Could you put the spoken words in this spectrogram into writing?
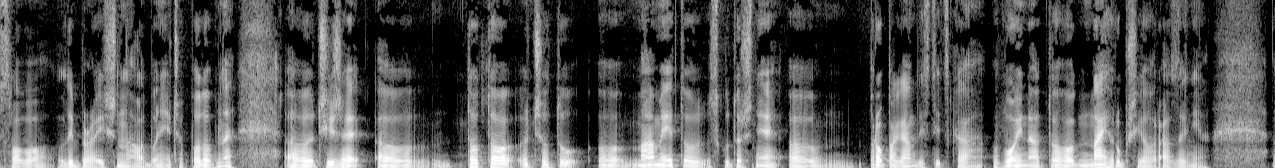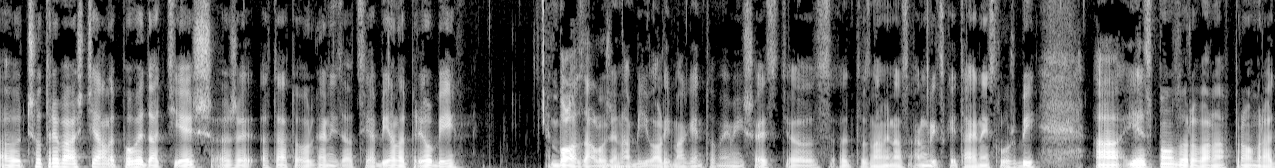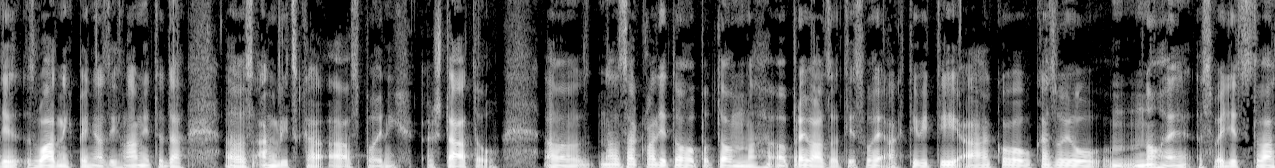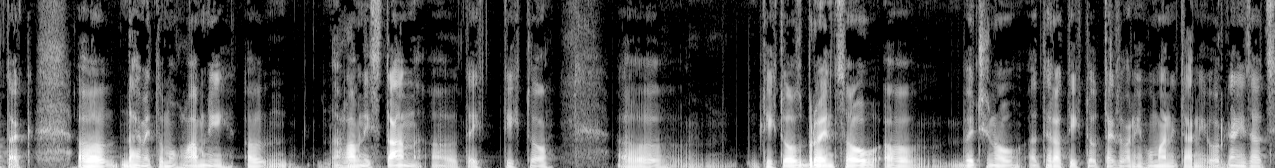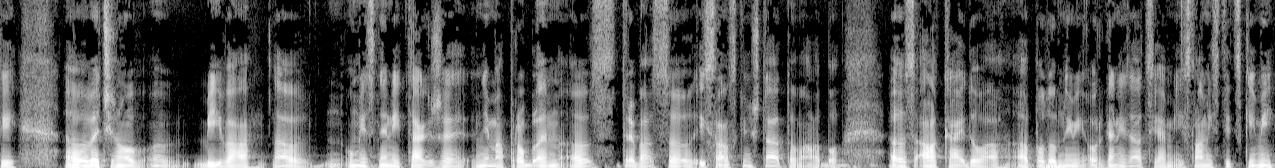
slovo liberation alebo niečo podobné. E, čiže toto, čo tu máme, je to skutočne propagandistická vojna toho najhrubšieho razenia. Čo treba ešte ale povedať tiež, že táto organizácia Biele prilby bola založená bývalým agentom MI6, e, to znamená z anglickej tajnej služby a je sponzorovaná v prvom rade z vládnych peňazí, hlavne teda z Anglicka a Spojených štátov. Na základe toho potom prevádza tie svoje aktivity a ako ukazujú mnohé svedectvá, tak dajme tomu hlavný, hlavný stan týchto týchto ozbrojencov, eh, väčšinou eh, teda týchto tzv. humanitárnych organizácií, eh, väčšinou býva umiestnený tak, že nemá problém treba s islamským štátom alebo s Al-Qaidou a podobnými organizáciami islamistickými,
